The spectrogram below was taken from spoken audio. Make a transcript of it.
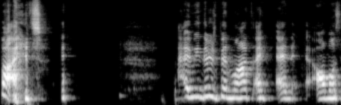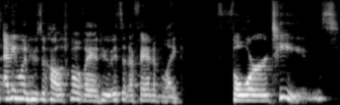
but I mean, there's been lots, I, and almost anyone who's a college football fan who isn't a fan of like four teams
